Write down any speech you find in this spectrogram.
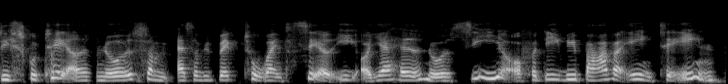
diskuterede noget, som altså, vi begge to var interesseret i, og jeg havde noget at sige, og fordi vi bare var en til en,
